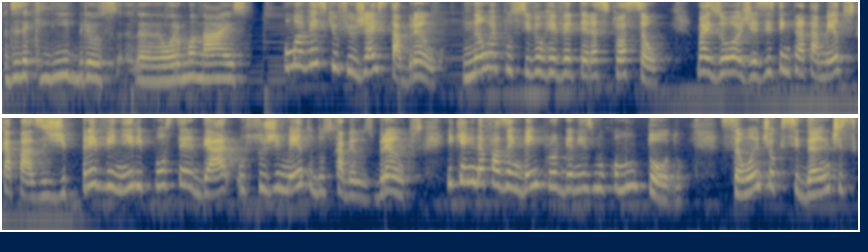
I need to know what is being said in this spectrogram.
desequilíbrios uh, hormonais. Uma vez que o fio já está branco, não é possível reverter a situação. Mas hoje existem tratamentos capazes de prevenir e postergar o surgimento dos cabelos brancos e que ainda fazem bem para o organismo como um todo. São antioxidantes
